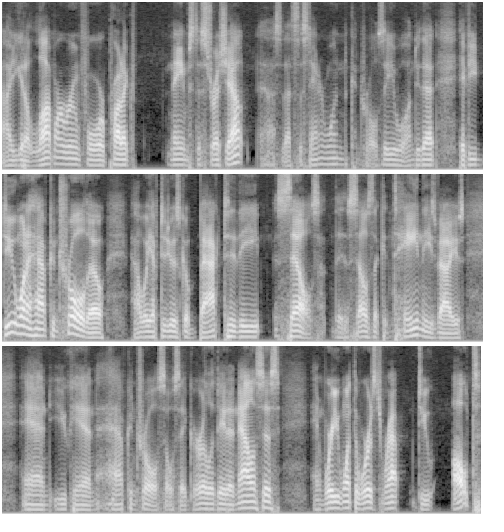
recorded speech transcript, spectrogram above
uh, you get a lot more room for product names to stretch out. Uh, so that's the standard one. Control Z will undo that. If you do want to have control, though, what you have to do is go back to the cells, the cells that contain these values, and you can have control. So we'll say Guerilla Data Analysis, and where you want the words to wrap, do Alt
